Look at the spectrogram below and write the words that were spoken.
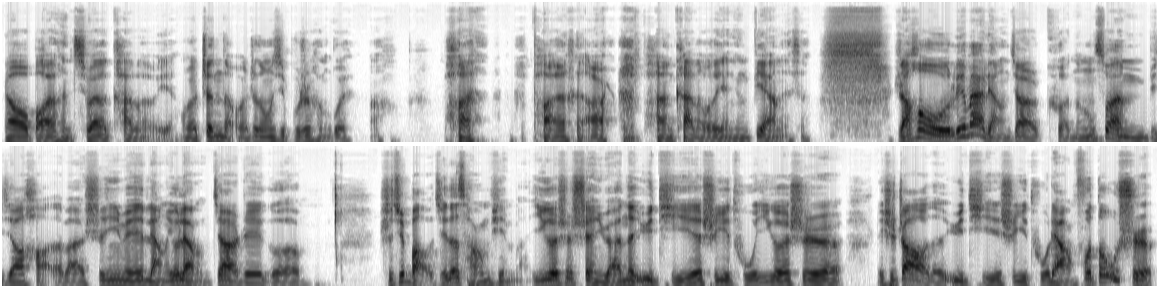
然后保安很奇怪的看了一眼，我说：“真的，我说这东西不是很贵啊。”保安。保安很二，保安看到我的眼睛变了一下。然后另外两件可能算比较好的吧，是因为两有两件这个石渠宝笈的藏品吧，一个是沈园的玉题示意图，一个是李世照的玉题示意图，两幅都是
